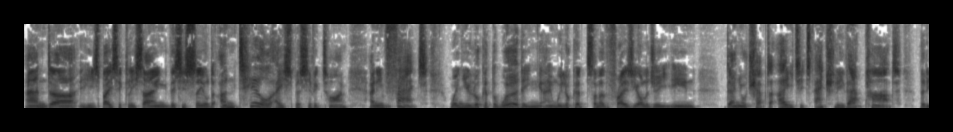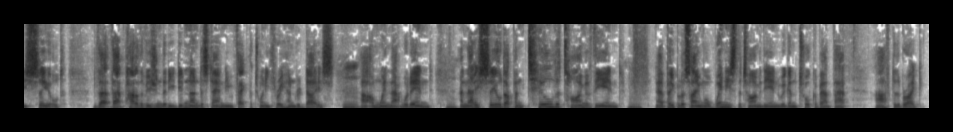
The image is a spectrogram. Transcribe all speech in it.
And uh, He's basically saying this is sealed until a specific time. And in fact, when you look at the wording and we look at some of the phraseology in Daniel chapter 8, it's actually that part that is sealed that that part of the vision that he didn't understand, in fact, the 2300 days mm. uh, and when that would end. Mm. And that is sealed up until the time of the end. Mm. Now, people are saying, well, when is the time of the end? We're going to talk about that after the break.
